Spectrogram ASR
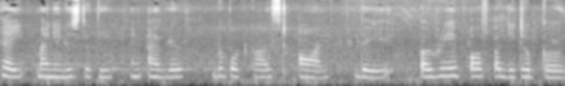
Hey, my name is Tuti, and I will do podcast on the uh, rape of a little girl.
